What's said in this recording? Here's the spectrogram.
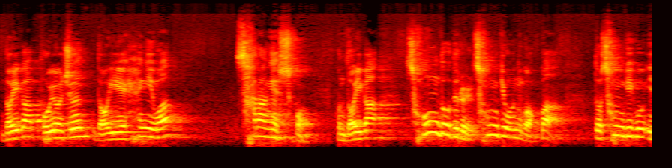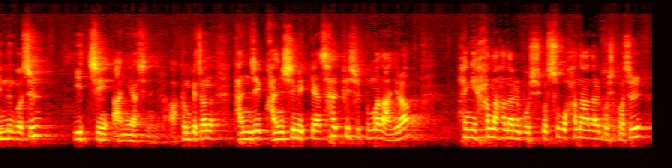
너희가 보여준 너희의 행위와 사랑의 수고, 너희가 성도들을 섬겨온 것과 또 섬기고 있는 것을 잊지 아니하시느니라. 아, 그분께서는 단지 관심 있게 살피실 뿐만 아니라 행위 하나하나를 보시고 수고 하나하나를 보실 것을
